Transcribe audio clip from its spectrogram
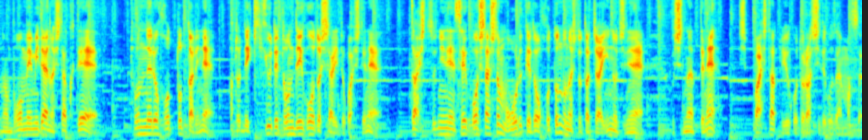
の亡命みたいのしたくてトンネル掘っとったりねあとで気球で飛んでいこうとしたりとかしてね脱出にね成功した人もおるけどほとんどの人たちは命にね失ってね失敗したということらしいでございます。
